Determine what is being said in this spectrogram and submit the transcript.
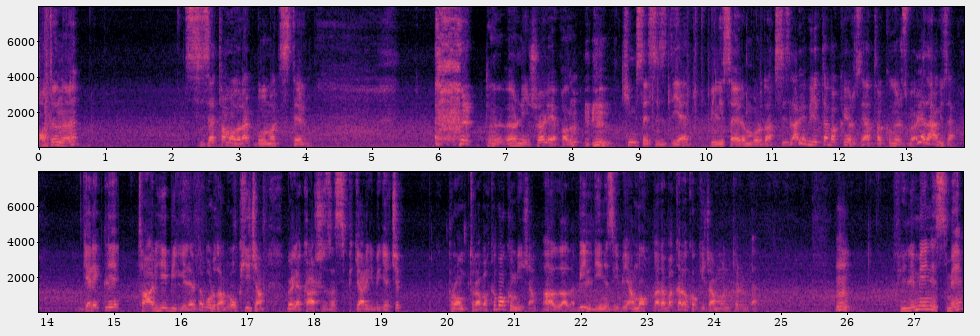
adını size tam olarak bulmak isterim. Örneğin şöyle yapalım. Kimsesiz diye bilgisayarım burada. Sizlerle birlikte bakıyoruz ya, takılıyoruz. Böyle daha güzel. Gerekli tarihi bilgileri de buradan okuyacağım. Böyle karşınıza spiker gibi geçip prompter'a bakıp okumayacağım. Allah Allah bildiğiniz gibi ya notlara bakarak okuyacağım monitörümde. Hı. Filmin ismi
